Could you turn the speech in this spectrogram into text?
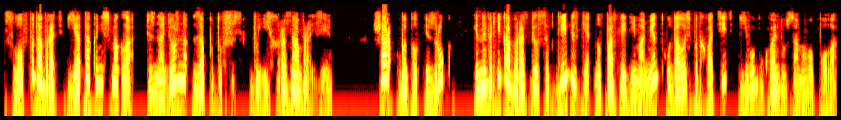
Слов подобрать я так и не смогла, безнадежно запутавшись в их разнообразии. Шар выпал из рук и наверняка бы разбился в дребезге, но в последний момент удалось подхватить его буквально у самого пола.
